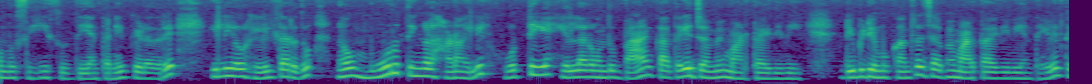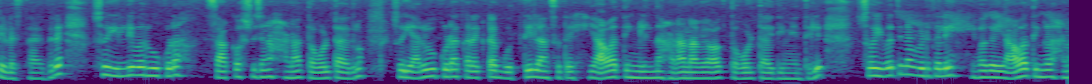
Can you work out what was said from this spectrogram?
ಒಂದು ಸಿಹಿ ಸುದ್ದಿ ಅಂತ ನೀವು ಕೇಳಿದ್ರೆ ಇಲ್ಲಿ ಅವ್ರು ಹೇಳ್ತಾ ಇರೋದು, ನಾವು ಮೂರು ತಿಂಗಳ ಹಣ ಇಲ್ಲಿ ಒಟ್ಟಿಗೆ ಎಲ್ಲರ ಒಂದು ಬ್ಯಾಂಕ್ ಖಾತೆಗೆ ಜಮೆ ಮಾಡ್ತಾ ಇದ್ದೀವಿ ಡಿ ಬಿ ಡಿ ಮುಖಾಂತರ ಜಮೆ ಮಾಡ್ತಾ ಇದ್ದೀವಿ ಅಂತ ಹೇಳಿ ತಿಳಿಸ್ತಾ ಇದ್ದಾರೆ ಸೊ ಇಲ್ಲಿವರೆಗೂ ಕೂಡ ಸಾಕಷ್ಟು ಜನ ಹಣ ತೊಗೊಳ್ತಾ ಇದ್ರು. ಸೊ ಯಾರಿಗೂ ಕೂಡ ಕರೆಕ್ಟಾಗಿ ಗೊತ್ತಿಲ್ಲ ಅನಿಸುತ್ತೆ ಯಾವ ತಿಂಗಳಿಂದ ಹಣ ನಾವು ಯಾವಾಗ ತೊಗೊಳ್ತಾ ಇದ್ದೀವಿ ಅಂತೇಳಿ. ಸೊ ಇವತ್ತಿನ ವಿಡಿಯೋದಲ್ಲಿ ಇವಾಗ ಯಾವ ತಿಂಗಳ ಹಣ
